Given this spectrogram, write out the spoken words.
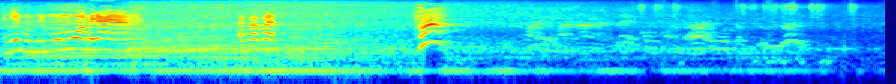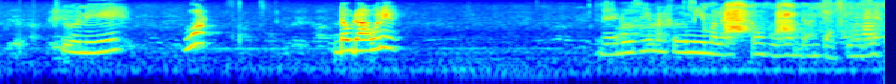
อันนี้ผมพิมพ์มั่วๆไม่ได้นะ ไปไปไปฮะชื่อนี้ what เดาๆวะเนี่ย ไหนดูซิมันคือมีมอะไรกังฟูคนจรจัดจริงไหมเนี่ย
